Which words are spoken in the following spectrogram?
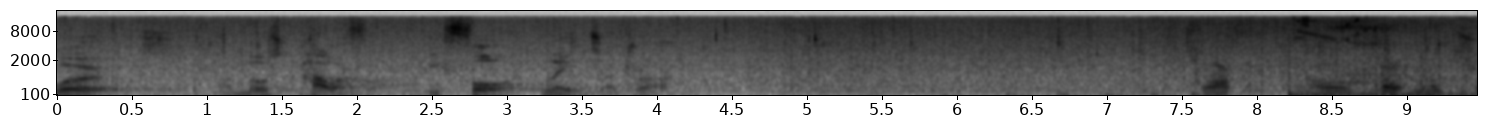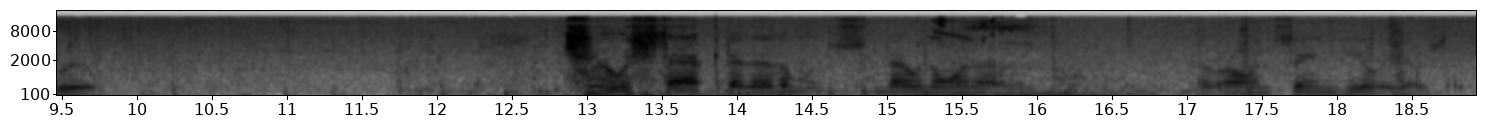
Words are most powerful before blades are drawn. Yep, that is certainly true. Truest fact that ever was known on Earth. Or on Sanghelios, I should say.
